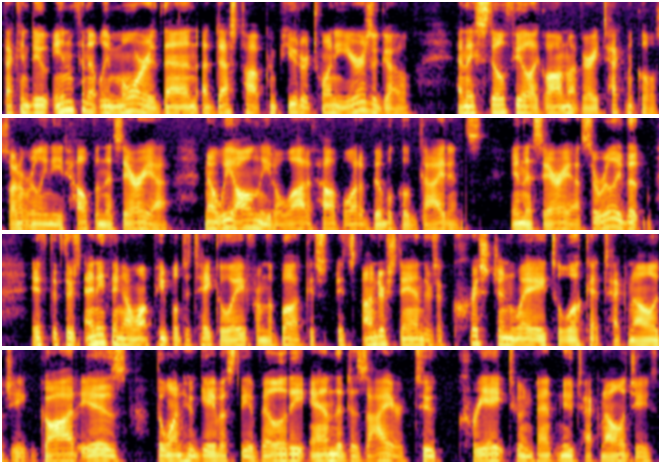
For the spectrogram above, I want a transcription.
that can do infinitely more than a desktop computer 20 years ago. And they still feel like, oh, I'm not very technical, so I don't really need help in this area. No, we all need a lot of help, a lot of biblical guidance in this area. So really the if, if there's anything I want people to take away from the book, it's, it's understand there's a Christian way to look at technology. God is the one who gave us the ability and the desire to create, to invent new technologies.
